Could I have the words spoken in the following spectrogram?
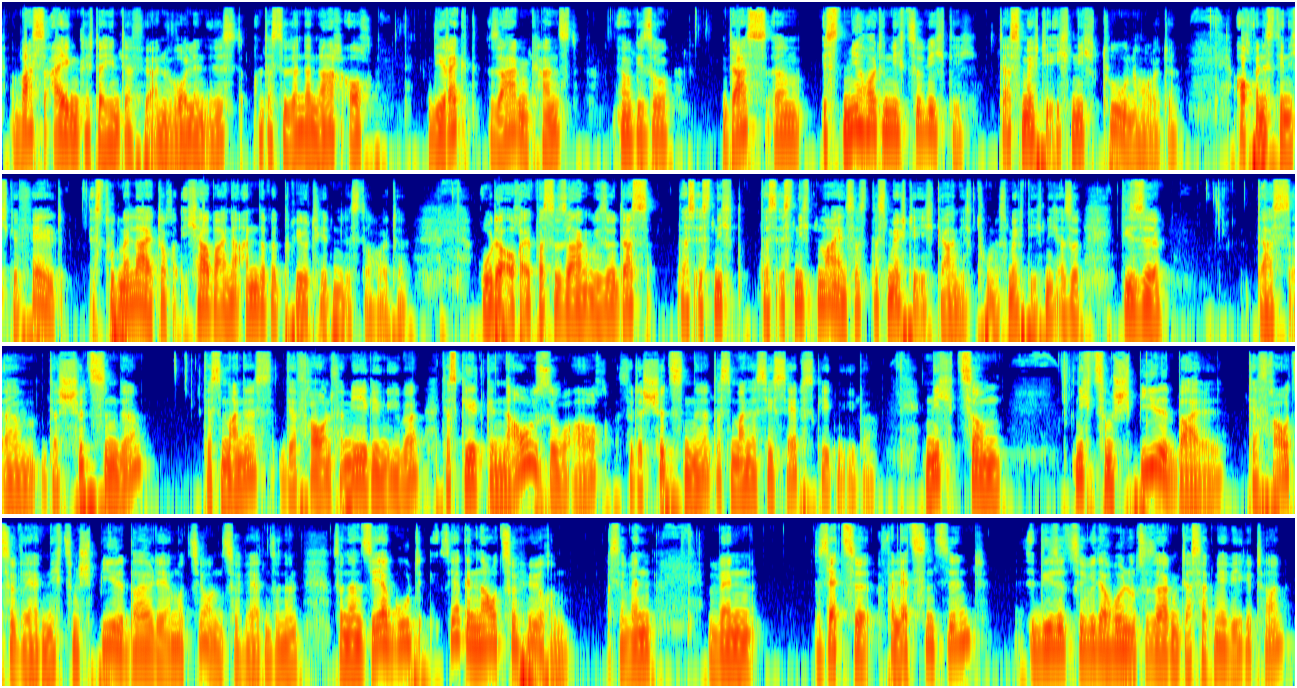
was eigentlich dahinter für ein Wollen ist und dass du dann danach auch direkt sagen kannst, irgendwie so, das ähm, ist mir heute nicht so wichtig, das möchte ich nicht tun heute, auch wenn es dir nicht gefällt. Es tut mir leid, doch ich habe eine andere Prioritätenliste heute. Oder auch etwas zu sagen, wieso das, das ist nicht, das ist nicht meins, das, das möchte ich gar nicht tun, das möchte ich nicht. Also diese, das, ähm, das Schützende des Mannes, der Frau und Familie gegenüber, das gilt genauso auch für das Schützende des Mannes sich selbst gegenüber. Nicht zum, nicht zum Spielball der Frau zu werden, nicht zum Spielball der Emotionen zu werden, sondern, sondern sehr gut, sehr genau zu hören. Also wenn, wenn Sätze verletzend sind, diese zu wiederholen und zu sagen, das hat mir wehgetan.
